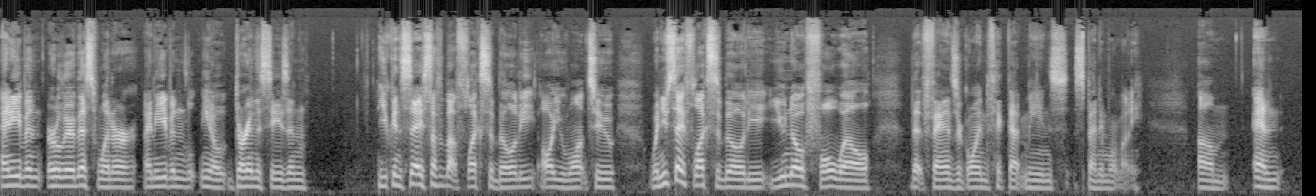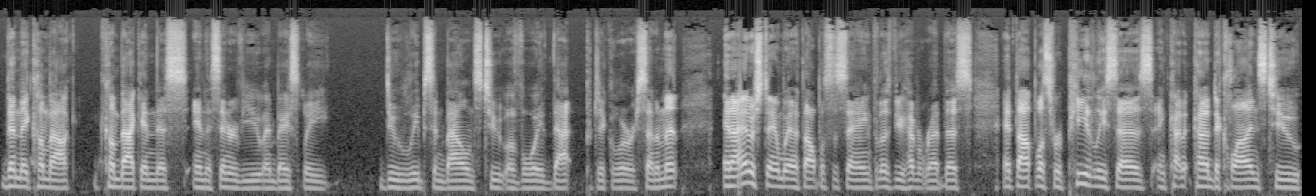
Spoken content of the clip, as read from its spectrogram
and even earlier this winter, and even you know during the season. You can say stuff about flexibility all you want to. When you say flexibility, you know full well that fans are going to think that means spending more money. Um, and then they come out come back in this in this interview and basically do leaps and bounds to avoid that particular sentiment. And I understand what Anthopoulos is saying. For those of you who haven't read this, Anthopoulos repeatedly says and kind of kind of declines to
